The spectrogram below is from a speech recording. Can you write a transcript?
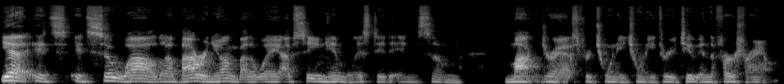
Yeah, it's it's so wild. Uh, Byron Young, by the way, I've seen him listed in some mock drafts for 2023 too in the first round.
